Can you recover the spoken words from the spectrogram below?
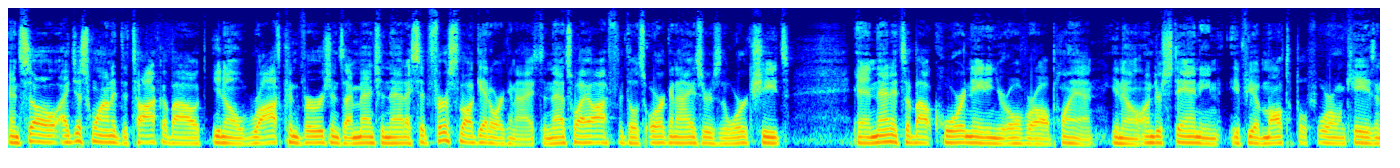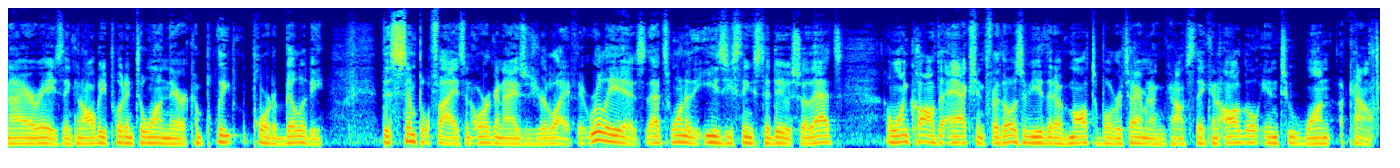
And so I just wanted to talk about, you know, Roth conversions. I mentioned that. I said, first of all, get organized. And that's why I offered those organizers, the worksheets. And then it's about coordinating your overall plan. You know, understanding if you have multiple 401ks and IRAs, they can all be put into one. They're complete portability. This simplifies and organizes your life. It really is. That's one of the easiest things to do. So that's a one call to action for those of you that have multiple retirement accounts. They can all go into one account.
